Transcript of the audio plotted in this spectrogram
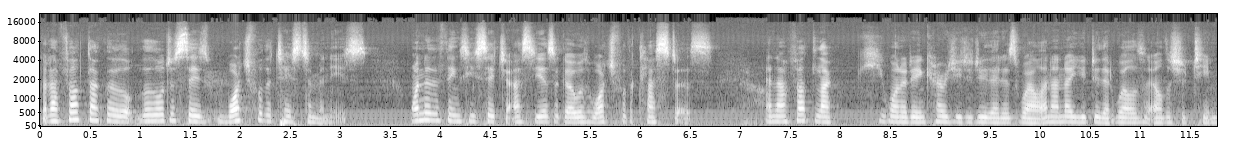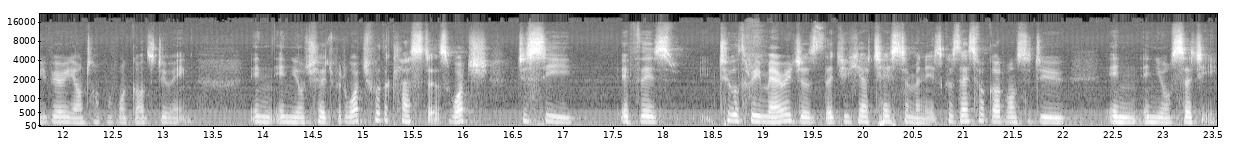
But I felt like the, the Lord just says, watch for the testimonies. One of the things He said to us years ago was watch for the clusters, and I felt like He wanted to encourage you to do that as well. And I know you do that well as an eldership team. You're very on top of what God's doing in, in your church, but watch for the clusters. Watch to see if there's two or three marriages that you hear testimonies, because that's what God wants to do in, in your city.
